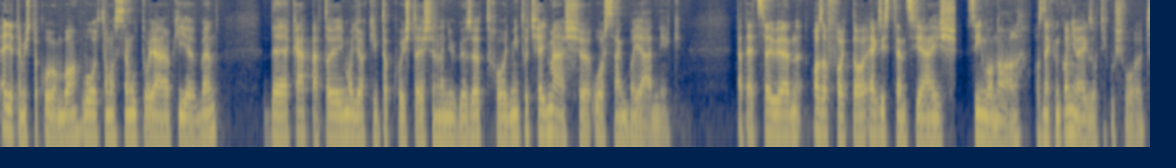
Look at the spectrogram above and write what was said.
egyetemista koromban voltam, azt hiszem utoljára Kijevben, de kárpátaljai magyarként akkor is teljesen lenyűgözött, hogy mintha egy más országban járnék. Tehát egyszerűen az a fajta egzisztenciális színvonal, az nekünk annyira egzotikus volt.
